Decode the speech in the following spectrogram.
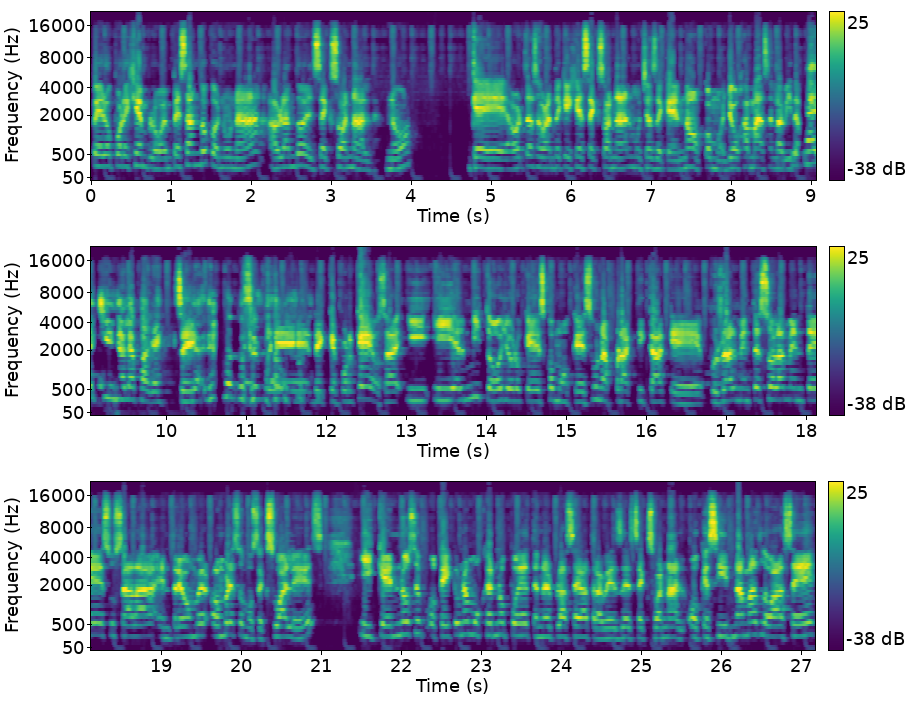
pero por ejemplo, empezando con una, hablando del sexo anal, ¿no? Que ahorita seguramente que dije sexo anal, muchas de que no, como yo jamás en la vida. Ay, ching, ya le apagué. Sí. Ya, ya puse Este, de que por qué, o sea, y, y el mito yo creo que es como que es una práctica que pues realmente solamente es usada entre hombre- hombres homosexuales y que no se, ok, que una mujer no puede tener placer a través del sexo anal o que si nada más lo hace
